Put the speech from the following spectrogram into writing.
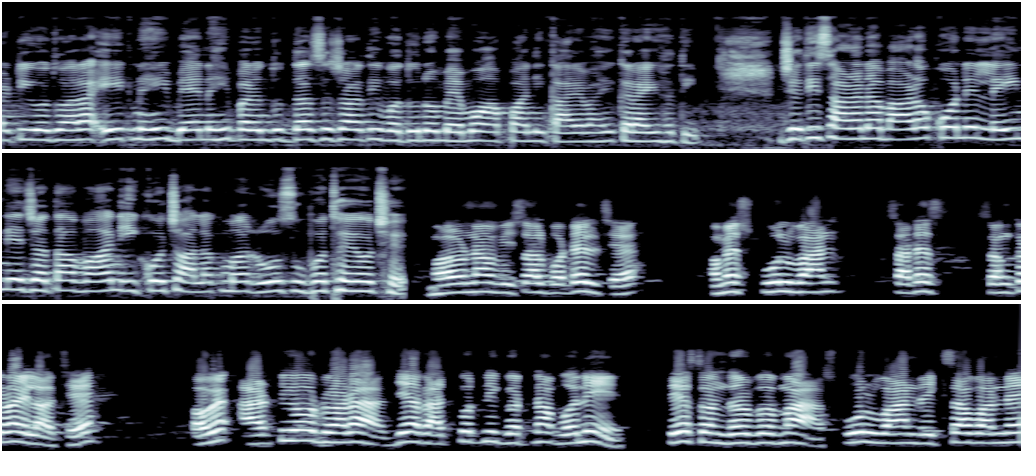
આરટીઓ દ્વારા એક નહીં, બે નહીં, પરંતુ દસ હજારથી વધુનો મેમો આપવાની કાર્યવાહી કરાઈ હતી. જેથી શાળાના બાળકોને લઈને જતા વાન ઇકો ચાલકમાં રોષ ઊભો થયો છે. મારું નામ વિશાલ પટેલ છે. અમે સ્કૂલ વાન સાથે સંકળાયેલા છે. હવે આરટીઓ દ્વારા જે રાજકોટની ઘટના બની તે સંદર્ભમાં સ્કૂલ વાન, રિક્ષા વાનને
